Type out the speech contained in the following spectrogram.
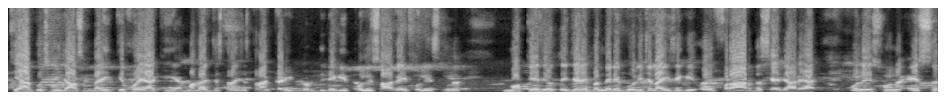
ਕਿਆ ਕੁਝ ਨਹੀਂ ਜਾ ਸਕਦਾ ਜੀ, ਕਿ ਹੋਇਆ ਕੀ ਹੈ? ਮਗਰ ਜਿਸ ਤਰ੍ਹਾਂ ਜਿਸ ਤਰ੍ਹਾਂ ਕੜੀ ਜੁੜਦੀ ਦੇਗੀ ਪੁਲਿਸ ਆ ਗਈ, ਪੁਲਿਸ ਹੁਣ ਮੌਕੇ ਦੇ ਉੱਤੇ ਜਿਹੜੇ ਬੰਦੇ ਨੇ ਗੋਲੀ ਚਲਾਈ ਸੀਗੀ, ਉਹ ਫਰਾਰ ਦੱਸਿਆ ਜਾ ਰਿਹਾ। ਪੁਲਿਸ ਹੁਣ ਇਸ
